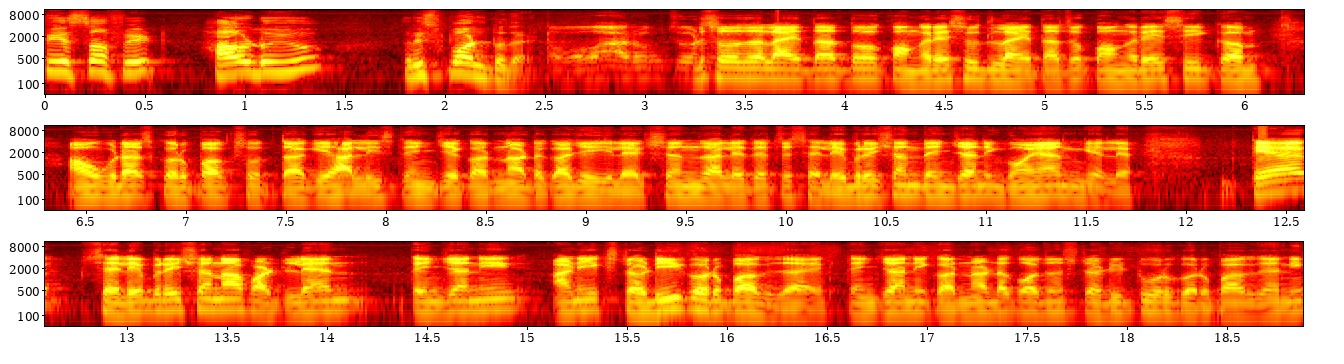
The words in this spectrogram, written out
face of it how do you respond to that हो आरोप चडसो जो लायता तो काँग्रेसूच लायता सो काँग्रेसीक हांव उगडास करपाक सोदता की हालींच तेंचे कर्नाटका जे इलेक्शन जाले तेचें सेलेब्रेशन तेंच्यांनी गोंयान केलें त्या सेलेब्रेशना फाटल्यान तेंच्यांनी आनी एक स्टडी करपाक जाय. तेंच्यांनी कर्नाटका वचून स्टडी टूर करपाक जाय आनी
